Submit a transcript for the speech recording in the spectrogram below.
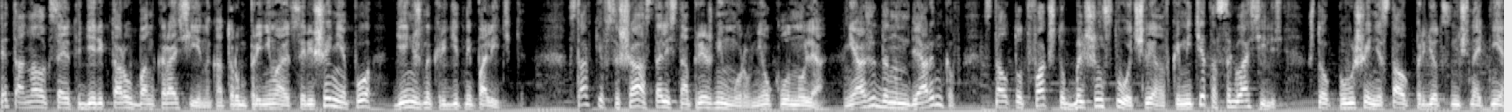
Это аналог Совета директоров Банка России, на котором принимаются решения по денежно-кредитной политике. Ставки в США остались на прежнем уровне, около нуля. Неожиданным для рынков стал тот факт, что большинство членов комитета согласились, что повышение ставок придется начинать не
